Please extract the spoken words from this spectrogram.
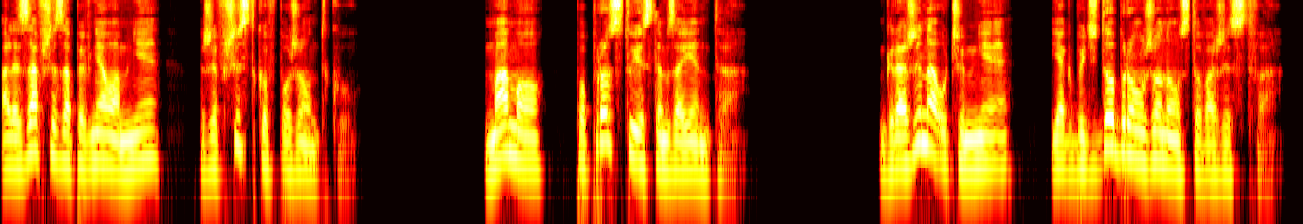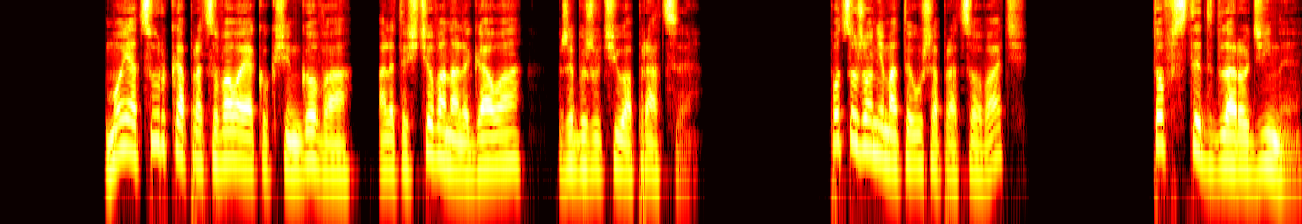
ale zawsze zapewniała mnie, że wszystko w porządku. Mamo, po prostu jestem zajęta. Grażyna uczy mnie, jak być dobrą żoną z towarzystwa. Moja córka pracowała jako księgowa, ale teściowa nalegała, żeby rzuciła pracę. Po co żonie Mateusza pracować? To wstyd dla rodziny,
